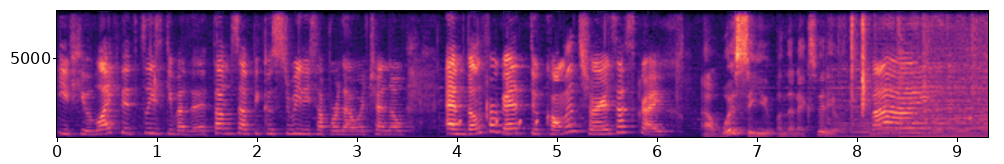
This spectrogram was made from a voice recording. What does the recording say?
If you liked it, please give us a thumbs up because it really support our channel. And don't forget to comment, share and subscribe. And we'll see you on the next video. Bye!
